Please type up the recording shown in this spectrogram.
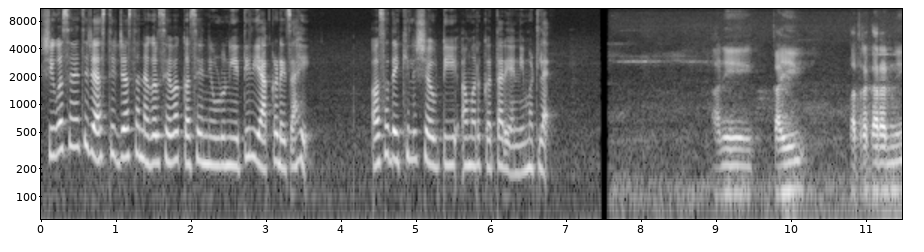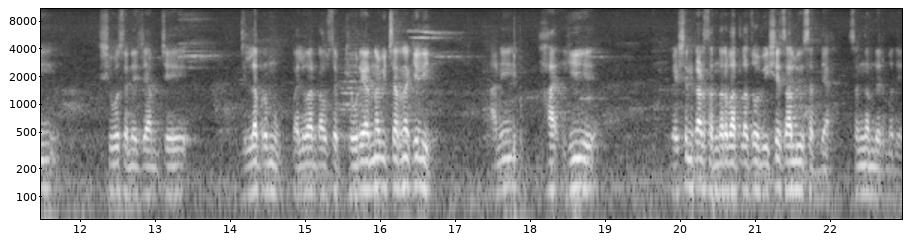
शिवसेनेचे जास्तीत जास्त नगरसेवक कसे निवडून येतील याकडेच आहे. असं देखील शेवटी अमर कतार यांनी म्हटलंय. आणि काही पत्रकारांनी शिवसेनेचे आमचे जिल्हाप्रमुख पैलवान रावसाहेब खेवरे यांना विचारणा केली. आणि हा ही रेशन कार्ड संदर्भातला जो विषय चालू आहे सध्या संगमनेरमध्ये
